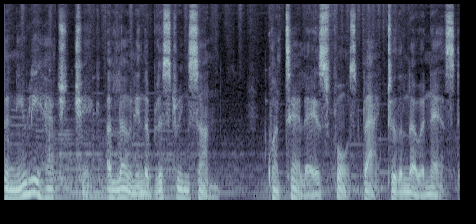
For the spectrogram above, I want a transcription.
With a newly hatched chick alone in the blistering sun, Kwatele is forced back to the lower nest.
